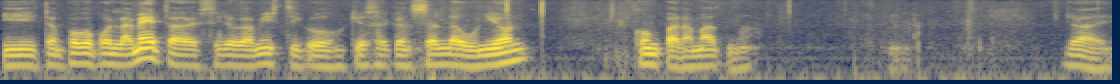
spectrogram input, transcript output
y tampoco por la meta de ese yoga místico, que es alcanzar la unión con Paramatma. Ya hay.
